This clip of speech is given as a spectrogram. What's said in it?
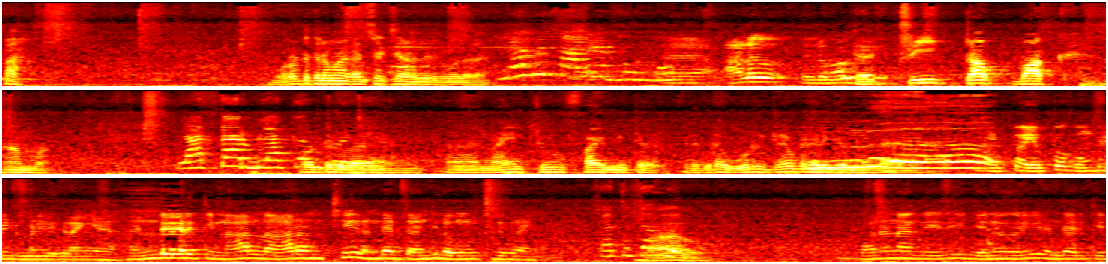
பா. முரட்டுத்தனமான கன்ஸ்ட்ரக்ஷன் நடந்திருக்கு போல. அளவு ட்ரீ டாப் வாக் ஆமாம் போட்டுருக்கு பாருங்க. நைன் டூ ஃபைவ் மீட்டர் கிட்டத்தட்ட ஒரு கிலோமீட்டர் நெருக்கி எப்போ எப்போ கம்ப்ளீட் பண்ணியிருக்கிறாங்க? ரெண்டாயிரத்தி நாலில் ஆரம்பித்து ரெண்டாயிரத்தி அஞ்சில் முடிச்சிருக்கிறாங்க பன்னெண்டாம் தேதி ஜனவரி ரெண்டாயிரத்தி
